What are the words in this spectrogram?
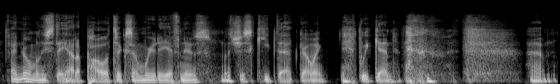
I normally stay out of politics on Weird AF News. Let's just keep that going if we can. um,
